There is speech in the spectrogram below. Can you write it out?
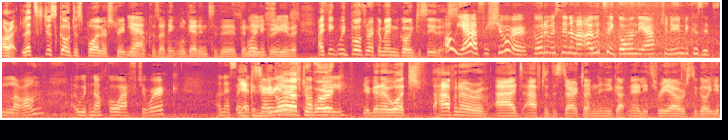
All right, let's just go to Spoiler Street now because I think we'll get into the, the nitty gritty of it. I think we'd both recommend going to see this. Oh yeah, for sure. Go to a cinema. I would say go in the afternoon because it's long. I would not go after work unless I Yeah, because if you go large after coffee. work, you're going to watch half an hour of ads after the start time, and then you got nearly three hours to go. You,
